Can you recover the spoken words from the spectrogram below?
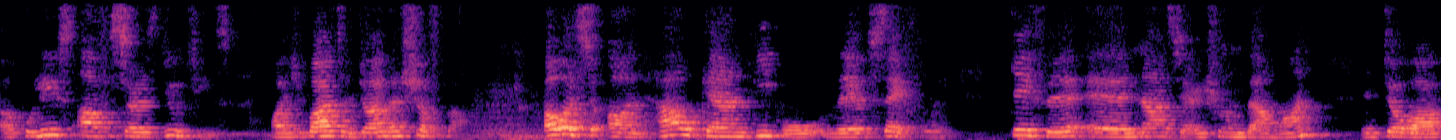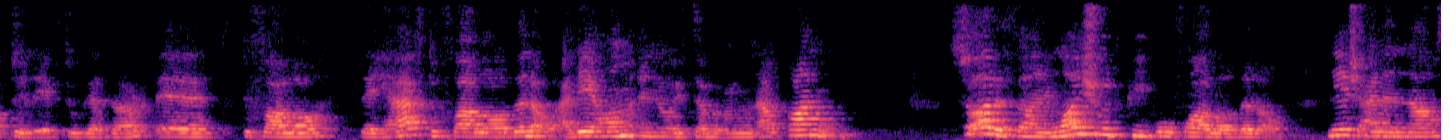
A Police Officer's Duties. واجبات رجال الشرطة. أول سؤال How can people live safely? كيف الناس يعيشون بأمان؟ الجواب to live together uh, to follow. They have to follow the law. عليهم إنه يتبعون القانون. السؤال الثاني why should people follow the law ليش على الناس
